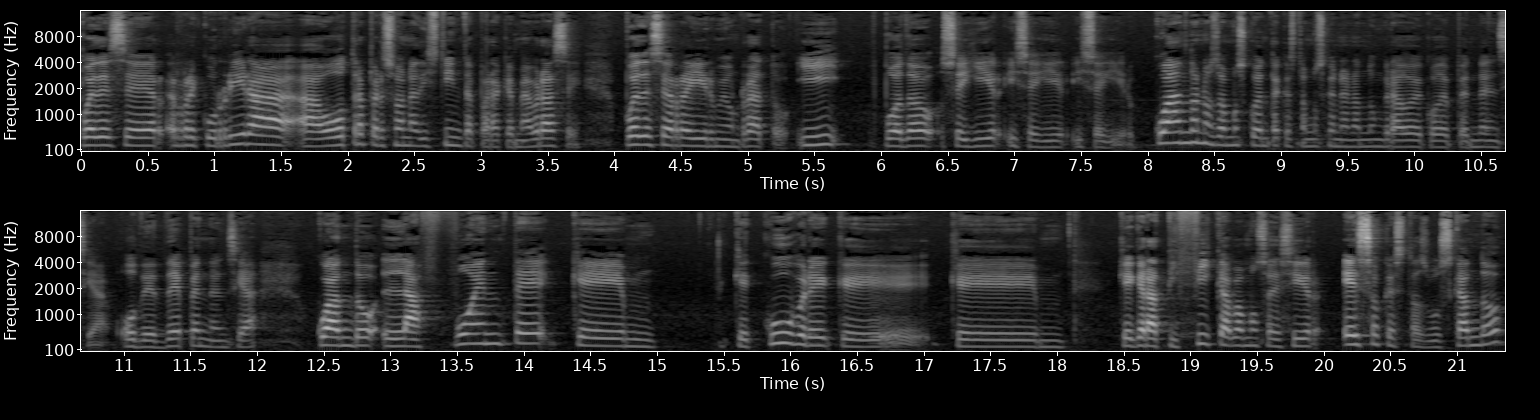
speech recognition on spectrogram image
puede ser recurrir a, otra persona distinta para que me abrace, puede ser reírme un rato y puedo seguir y seguir y seguir. Cuando nos damos cuenta que estamos generando un grado de codependencia o de dependencia, cuando la fuente que, que cubre, que, que, que gratifica, vamos a decir, eso que estás buscando,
